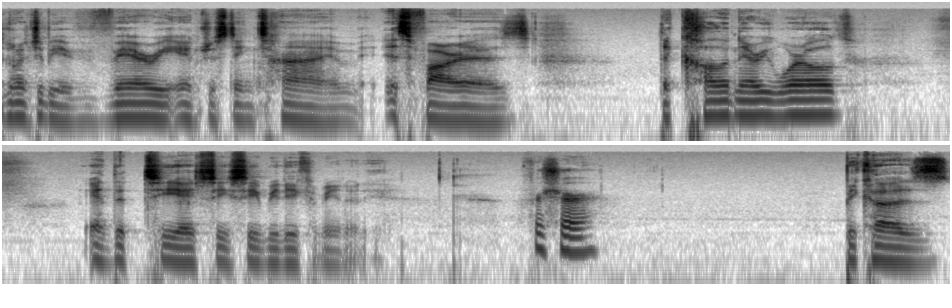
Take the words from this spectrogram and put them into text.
going to be a very interesting time as far as the culinary world and the THC CBD community For sure. because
